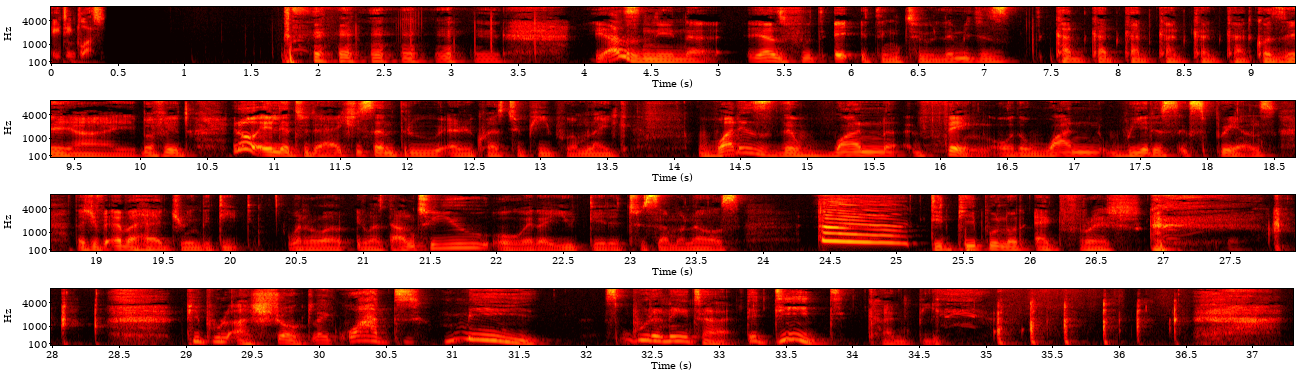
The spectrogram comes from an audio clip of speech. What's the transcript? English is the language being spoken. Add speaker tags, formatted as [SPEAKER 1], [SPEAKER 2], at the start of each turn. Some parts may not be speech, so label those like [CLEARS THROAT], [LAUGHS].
[SPEAKER 1] 18 plus. [LAUGHS]
[SPEAKER 2] yazi nina. Futhi hey eating too let me just cut cut cut cut cut cut cause hey hayi bafethu you know earlier today i actually sent through a request to people. I'm like what is the one thing or the one weirdest experience that you've ever had during the deed? Whether it was done to you or whether you did it to someone else. Uh, did people not act fresh [LAUGHS] people are shocked like what me Spudinator, the deed can't be. [LAUGHS]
